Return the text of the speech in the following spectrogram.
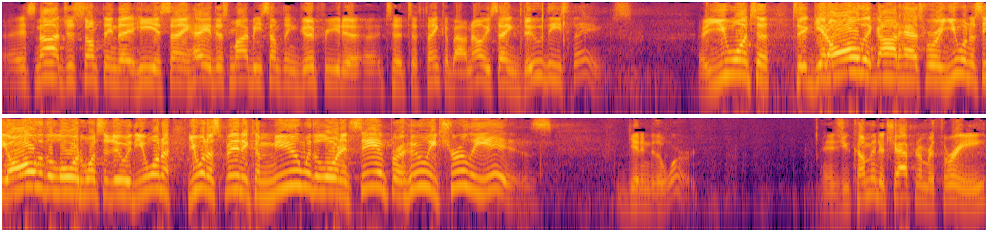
It's not just something that he is saying, hey, this might be something good for you to, uh, to, to think about. No, he's saying, do these things. You want to, to get all that God has for you. You want to see all that the Lord wants to do with you. You want to, you want to spend and commune with the Lord and see Him for who He truly is. Get into the Word. As you come into chapter number three,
